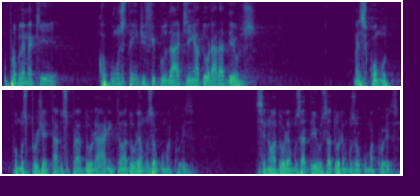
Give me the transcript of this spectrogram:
O problema é que alguns têm dificuldade em adorar a Deus, mas como fomos projetados para adorar, então adoramos alguma coisa. Se não adoramos a Deus, adoramos alguma coisa.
